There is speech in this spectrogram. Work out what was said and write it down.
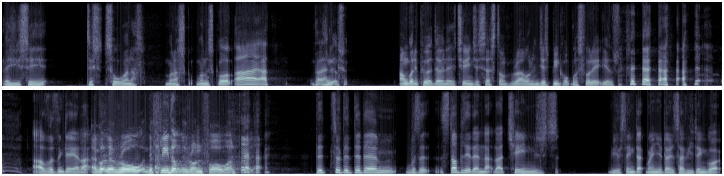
as you say, just so when I when I when I scored, I, I, I think was, I'm going to put it down to change the system rather than just being hopeless for eight years. I wasn't getting that. I got the role, the freedom to run forward. did so? Did, did um was it Stubbsy then that that changed? You're saying that when you're down south, you didn't go up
